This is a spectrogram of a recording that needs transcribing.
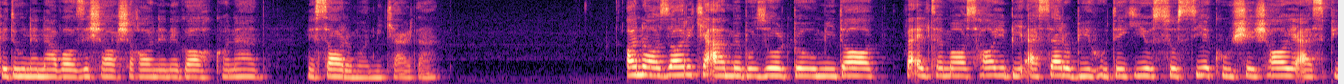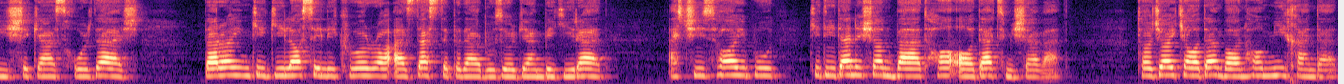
بدون نوازش عاشقانه نگاه کنند نثارمان می کردند. آن آزاری که ام بزرگ به او می‌داد و التماس های بی اثر و بیهودگی و سستی کوشش های از پیش شکست خوردهش برای اینکه گیلاس لیکور را از دست پدر بزرگم بگیرد از چیزهایی بود که دیدنشان بعدها عادت می شود تا جایی که آدم به آنها می خندد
